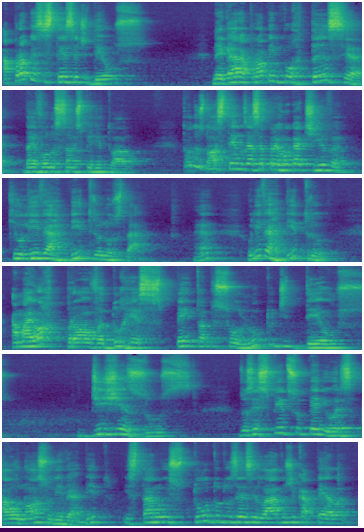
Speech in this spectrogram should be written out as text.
a própria existência de Deus, negar a própria importância da evolução espiritual. Todos nós temos essa prerrogativa que o livre-arbítrio nos dá. Né? O livre-arbítrio, a maior prova do respeito absoluto de Deus, de Jesus, dos espíritos superiores ao nosso livre-arbítrio, está no estudo dos exilados de capela.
